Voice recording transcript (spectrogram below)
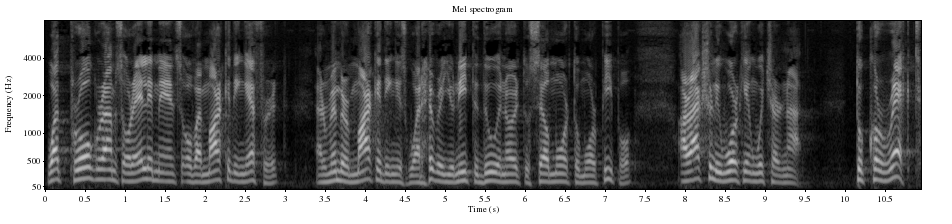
what programs or elements of a marketing effort, and remember, marketing is whatever you need to do in order to sell more to more people, are actually working, which are not. To correct,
